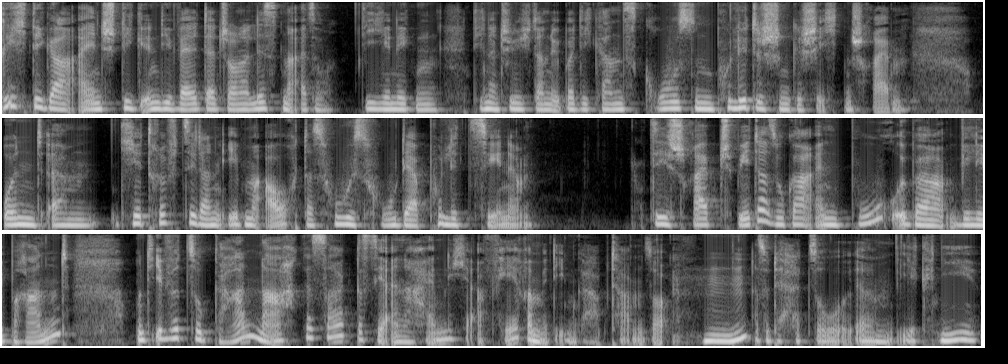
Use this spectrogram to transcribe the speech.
richtiger Einstieg in die Welt der Journalisten, also diejenigen, die natürlich dann über die ganz großen politischen Geschichten schreiben. Und ähm, hier trifft sie dann eben auch das Who is Who der Polizszene. Sie schreibt später sogar ein Buch über Willy Brandt und ihr wird sogar nachgesagt, dass sie eine heimliche Affäre mit ihm gehabt haben soll. Mhm. Also der hat so ähm, ihr Knie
